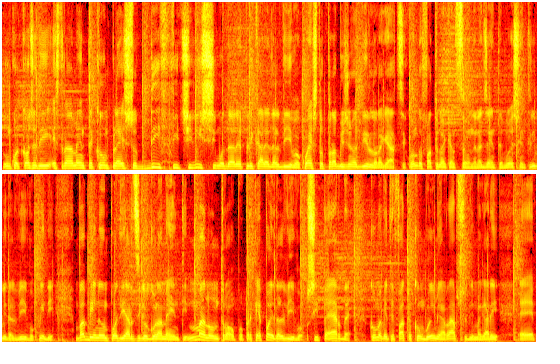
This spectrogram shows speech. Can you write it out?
un qualcosa di estremamente complesso, difficilissimo da replicare dal vivo. Questo però bisogna dirlo ragazzi, quando fate una canzone la gente vuole sentirvi dal vivo, quindi va bene un po' di arzigogolamenti, ma non troppo, perché poi dal vivo si perde, come avete fatto con Bohemian Rhapsody, magari eh,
